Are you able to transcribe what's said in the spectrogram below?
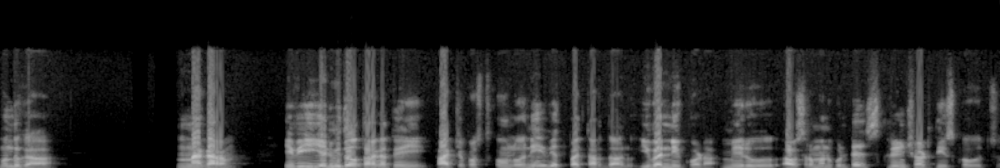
ముందుగా నగరం. ఇవి ఎనిమిదవ తరగతి పాఠ్యపుస్తకంలోని వ్యుత్పత్తి అర్థాలు. ఇవన్నీ కూడా మీరు అవసరం అనుకుంటే స్క్రీన్ షాట్ తీసుకోవచ్చు.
